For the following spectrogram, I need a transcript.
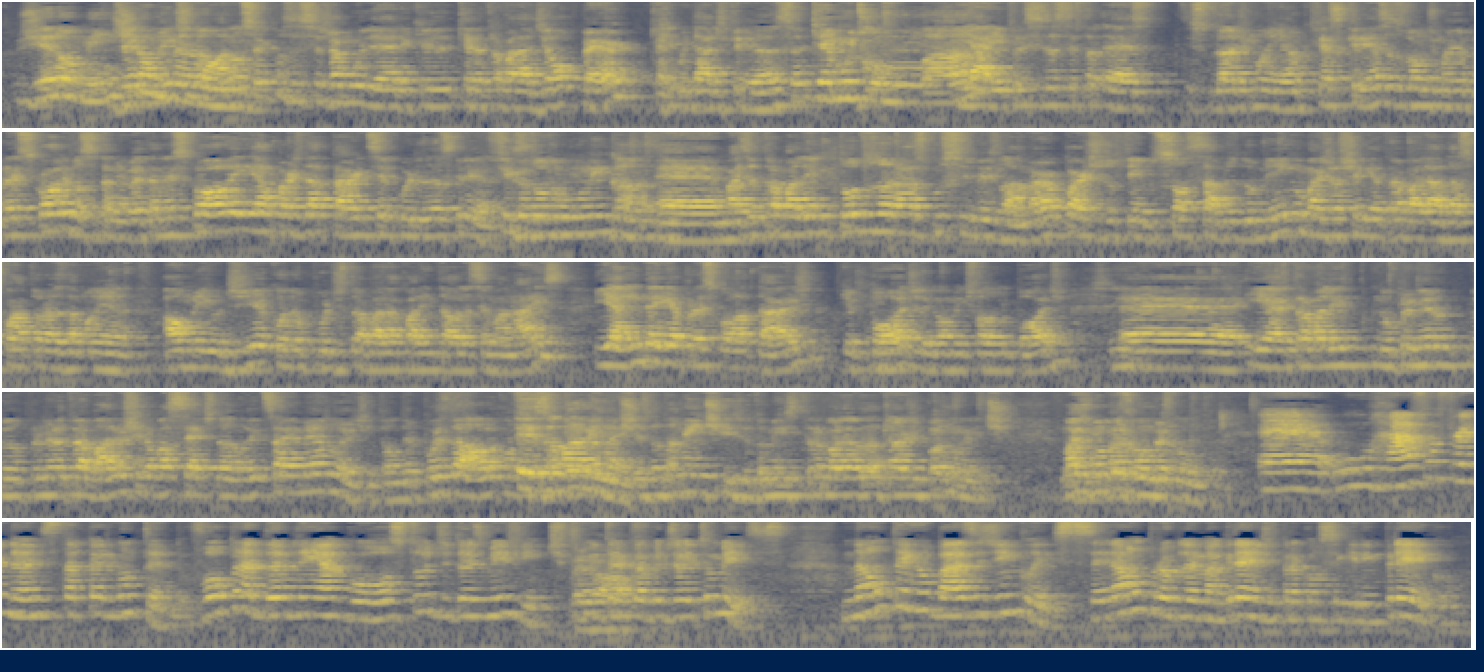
Geralmente, Geralmente não. não. a não ser que você seja mulher e queira trabalhar de au pair, que é cuidar de criança. Que é muito comum lá. E aí precisa ser, é, estudar de manhã, porque as crianças vão de manhã para a escola e você também vai estar na escola e a parte da tarde você cuida das crianças. Fica todo mundo em casa. É, mas eu trabalhei em todos os horários possíveis lá. A maior parte do tempo só sábado e domingo, mas já cheguei a trabalhar das 4 horas da manhã ao meio-dia, quando eu pude trabalhar 40 horas semanais, e ainda ia para a escola à tarde, porque pode, legalmente falando pode. É, e aí eu trabalhei no primeiro, no primeiro trabalho, eu chegava às 7 da noite e saía meia-noite. Então depois da aula eu Exatamente, exatamente isso. Eu também trabalhava da tarde para noite. Mais uma Mais uma pergunta. pergunta. É, o Rafa Fernandes está perguntando: Vou para Dublin em agosto de 2020, para o Legal. intercâmbio de oito meses. Não tenho base de inglês. Será um problema grande para conseguir emprego?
